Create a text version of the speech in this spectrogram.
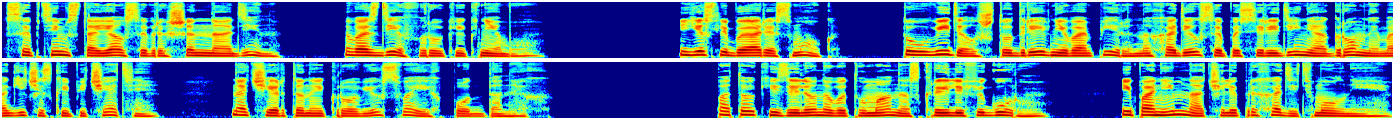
Септим стоял совершенно один, воздев руки к небу. Если бы Ари смог, то увидел, что древний вампир находился посередине огромной магической печати, начертанной кровью своих подданных. Потоки зеленого тумана скрыли фигуру, и по ним начали приходить молнии.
